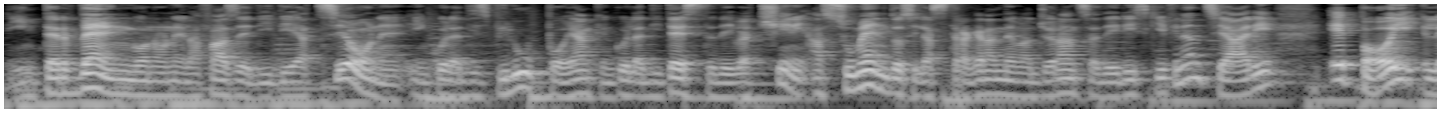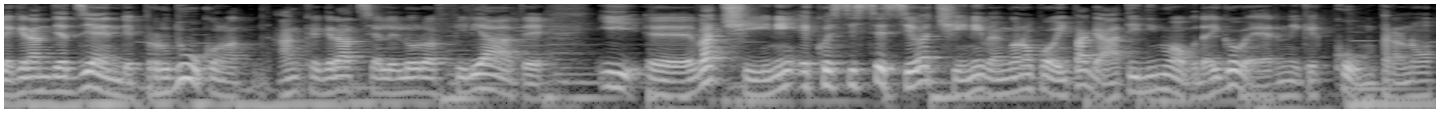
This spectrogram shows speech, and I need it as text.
intervengono nella fase di ideazione, in quella di sviluppo e anche in quella di test dei vaccini, assumendosi la stragrande maggioranza dei rischi finanziari e poi le grandi aziende producono, anche grazie alle loro affiliate, i eh, vaccini e questi stessi vaccini vengono poi pagati di nuovo dai governi che comprano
